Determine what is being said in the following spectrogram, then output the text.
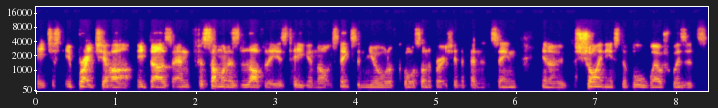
it just it breaks your heart. It does. And for someone as lovely as Tegan Nox, Nixon Newell, of course, on the British independent scene, you know, the shiniest of all Welsh wizards.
